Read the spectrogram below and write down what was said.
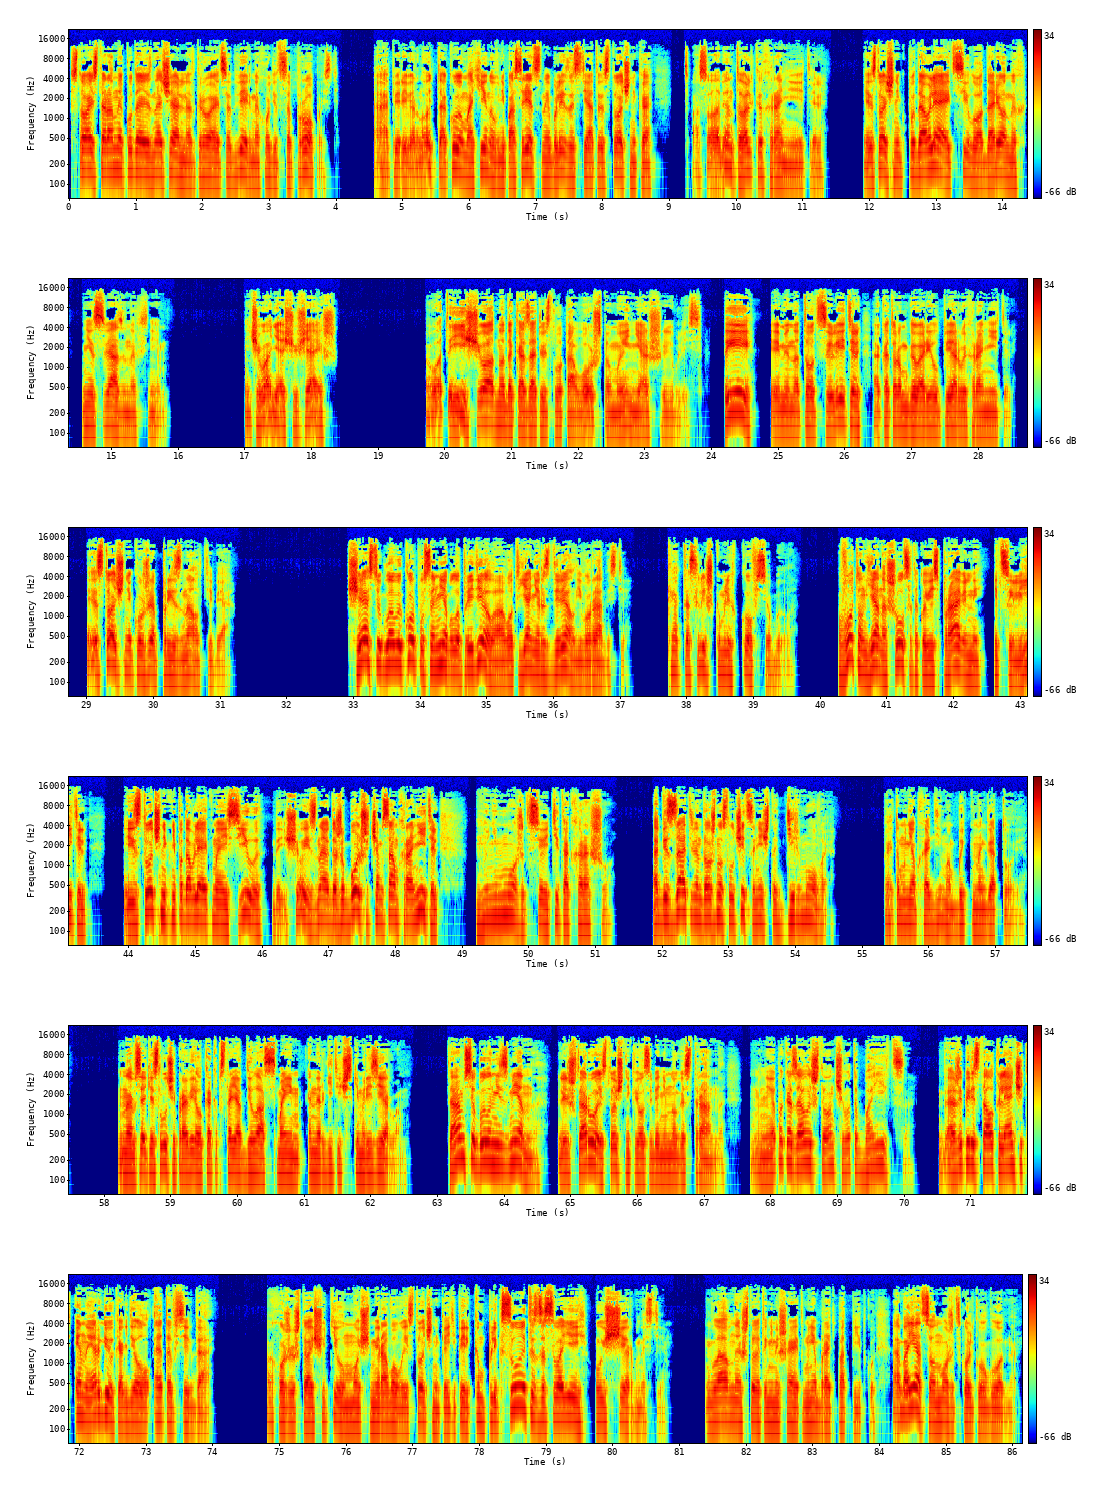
С той стороны, куда изначально открывается дверь, находится пропасть. А перевернуть такую махину в непосредственной близости от источника способен только хранитель. Источник подавляет силу одаренных, не связанных с ним. Ничего не ощущаешь? Вот и еще одно доказательство того, что мы не ошиблись. Ты Именно тот целитель, о котором говорил первый хранитель. Источник уже признал тебя. Счастью главы корпуса не было предела, а вот я не разделял его радости. Как-то слишком легко все было. Вот он я нашелся такой весь правильный, и целитель, и источник не подавляет мои силы, да еще и знаю даже больше, чем сам хранитель, но не может все идти так хорошо. Обязательно должно случиться нечто дерьмовое поэтому необходимо быть наготове. На всякий случай проверил, как обстоят дела с моим энергетическим резервом. Там все было неизменно, лишь второй источник вел себя немного странно. Мне показалось, что он чего-то боится. Даже перестал клянчить энергию, как делал это всегда. Похоже, что ощутил мощь мирового источника и теперь комплексует из-за своей ущербности. Главное, что это не мешает мне брать подпитку, а бояться он может сколько угодно.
